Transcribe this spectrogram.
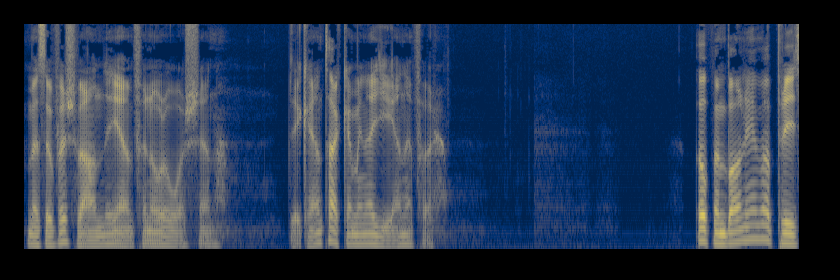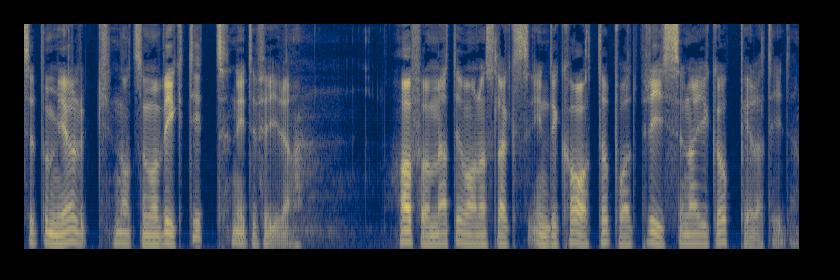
men så försvann det igen för några år sedan. Det kan jag tacka mina gener för. Uppenbarligen var priset på mjölk något som var viktigt 94. Har för mig att det var någon slags indikator på att priserna gick upp hela tiden.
